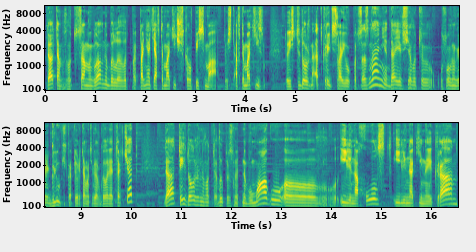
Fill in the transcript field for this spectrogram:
Да, там вот самое главное было вот по- понятие автоматического письма, то есть автоматизм. То есть ты должен открыть свое подсознание, да, и все вот, условно говоря, глюки, которые там у тебя в голове торчат, да, ты должен вот выплеснуть на бумагу э, или на холст, или на киноэкран,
